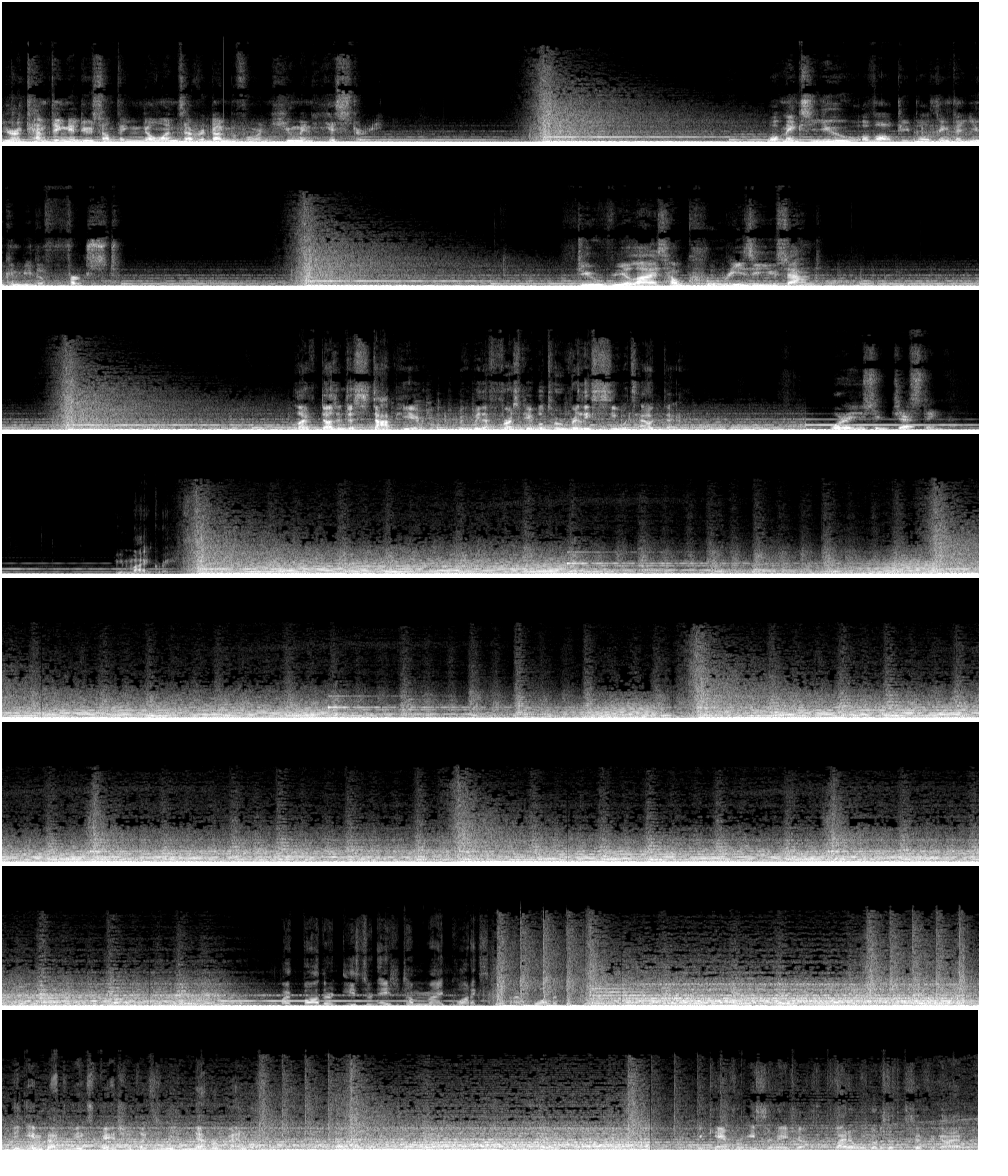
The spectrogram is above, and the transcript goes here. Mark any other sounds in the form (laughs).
You're attempting to do something no one's ever done before in human history. What makes you, of all people, think that you can be the first? Do you realize how crazy you sound? Life doesn't just stop here. We can be the first people to really see what's out there. What are you suggesting? We migrate. Father in Eastern Asia taught me my aquatic skills, and I wanted to go. The impact of the expansion of places we've never been before. We came from Eastern Asia. Why don't we go to the Pacific Island?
